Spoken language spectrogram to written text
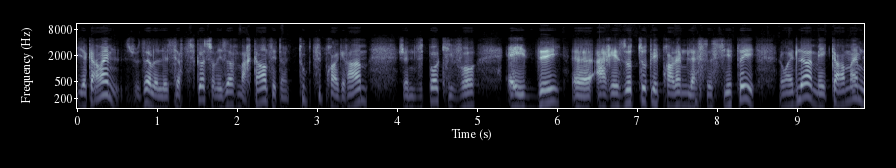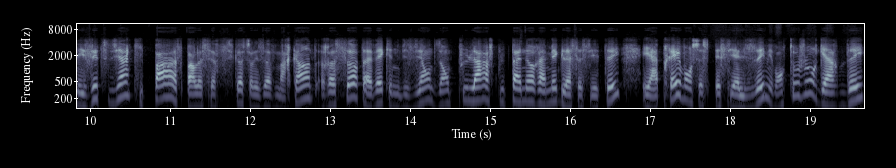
il y a quand même, je veux dire, le, certificat sur les œuvres marquantes, c'est un tout petit programme. Je ne dis pas qu'il va aider euh, à résoudre tous les problèmes de la société, loin de là, mais quand même, les étudiants qui passent par le certificat sur les œuvres marquantes ressortent avec une vision, disons, plus large, plus panoramique de la société, et après, ils vont se spécialiser, mais ils vont toujours garder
